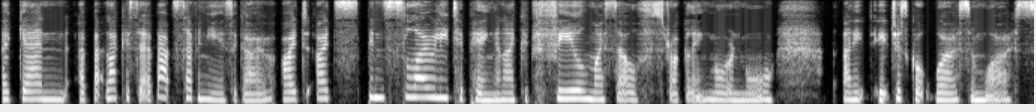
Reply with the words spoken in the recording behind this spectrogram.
again about like i said about seven years ago i'd i'd been slowly tipping and i could feel myself struggling more and more and it, it just got worse and worse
